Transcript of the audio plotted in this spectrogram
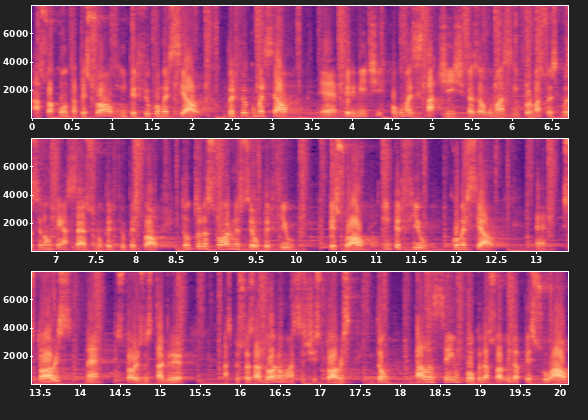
a sua conta pessoal em perfil comercial. O perfil comercial é, permite algumas estatísticas, algumas informações que você não tem acesso no perfil pessoal. Então transforme o seu perfil pessoal em perfil comercial. É, stories, né? Stories no Instagram, as pessoas adoram assistir stories. Então balanceie um pouco da sua vida pessoal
